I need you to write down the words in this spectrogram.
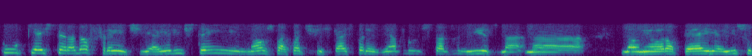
com o que é esperado à frente. E aí a gente tem novos pacotes fiscais, por exemplo, nos Estados Unidos, na, na, na União Europeia, isso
